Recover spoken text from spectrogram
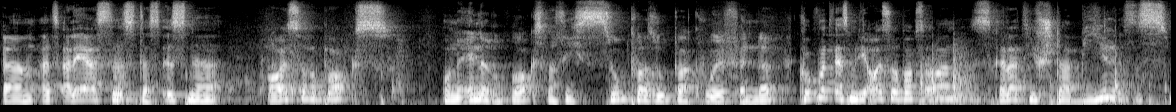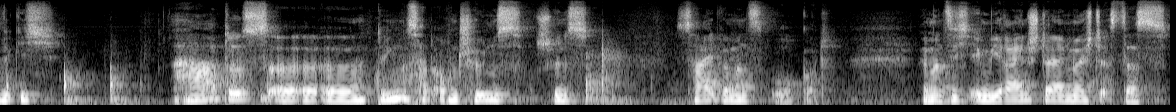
Ähm, als allererstes, das ist eine äußere Box und eine innere Box, was ich super, super cool finde. Gucken wir uns erstmal die äußere Box an. Das ist relativ stabil. Das ist wirklich hartes äh, äh, Ding. Es hat auch ein schönes, schönes Side, wenn man es. Oh Gott. Wenn man sich irgendwie reinstellen möchte, ist das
